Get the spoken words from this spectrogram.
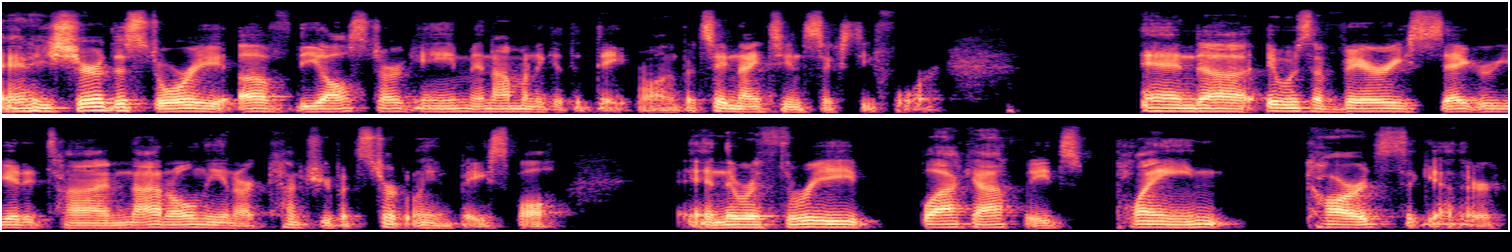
And he shared the story of the All Star game, and I'm going to get the date wrong, but say 1964. And uh, it was a very segregated time, not only in our country, but certainly in baseball. And there were three black athletes playing cards together.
